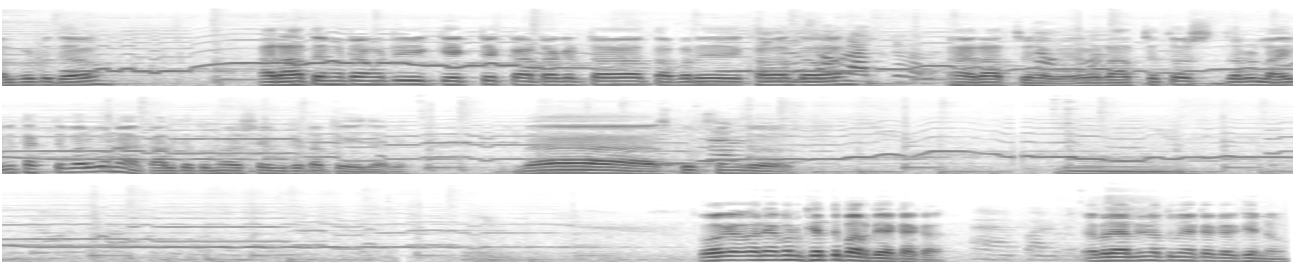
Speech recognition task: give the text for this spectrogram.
অল্প একটু দাও। আর রাতে মোটামুটি কেক টেক কাটা কাটা তারপরে খাওয়া দাওয়া। হ্যাঁ রাত্রে হবে। এবার রাত্রে তো ধরো লাইভে থাকতে পারব না কালকে তোমরা সেই ভিডিওটা পেয়ে যাবে। ব্যাস খুব সুন্দর। তোমাকে এখন- এখন খেতে পারবে একা একা? হ্যাঁ। এবার অ্যালিনা তুমি একা একা খেয়ে নাও।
